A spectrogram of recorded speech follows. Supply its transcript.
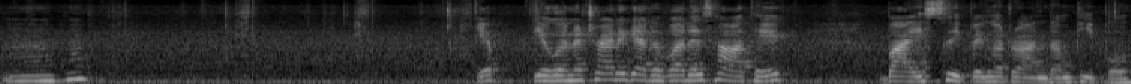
Mm-hmm. Yep, you're going to try to get over this heartache by sleeping with random people.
